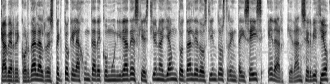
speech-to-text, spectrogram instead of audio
Cabe recordar al respecto que la Junta de Comunidades gestiona ya un total de 236 EDAR que dan servicio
